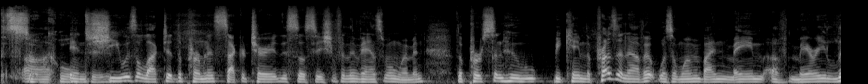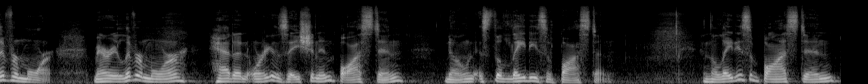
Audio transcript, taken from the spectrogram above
so uh, cool, and too. she was elected the permanent secretary of the Association for the Advancement of Women. The person who became the president of it was a woman by the name of Mary Livermore. Mary Livermore had an organization in Boston known as the Ladies of Boston. And the Ladies of Boston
